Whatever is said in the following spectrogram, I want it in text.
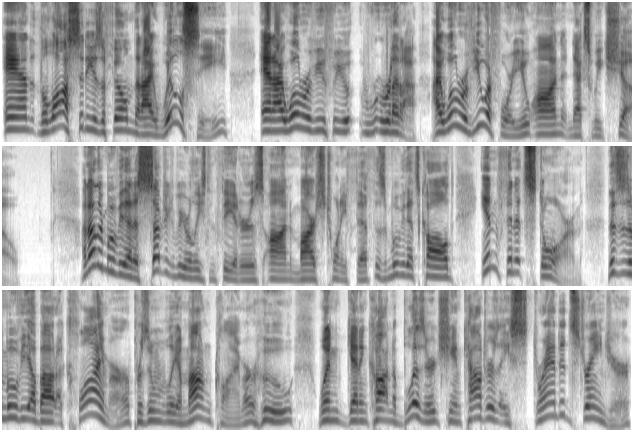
And The Lost City is a film that I will see and I will review for you. I will review it for you on next week's show. Another movie that is subject to be released in theaters on March 25th is a movie that's called Infinite Storm. This is a movie about a climber, presumably a mountain climber, who, when getting caught in a blizzard, she encounters a stranded stranger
